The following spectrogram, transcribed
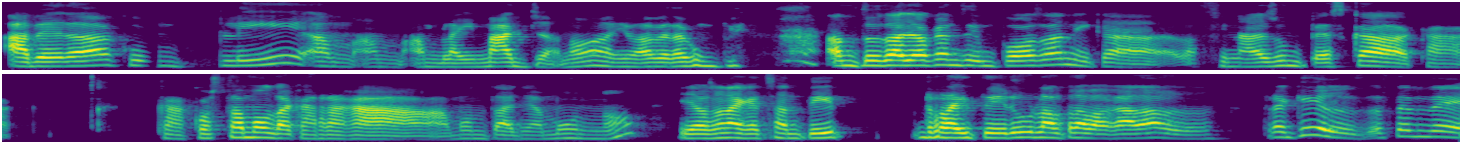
haver de complir amb, amb, amb la imatge, no? I haver de complir amb tot allò que ens imposen i que al final és un pes que, que, que costa molt de carregar muntanya amunt, no? I llavors, en aquest sentit, reitero una altra vegada el, tranquils, estem bé.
